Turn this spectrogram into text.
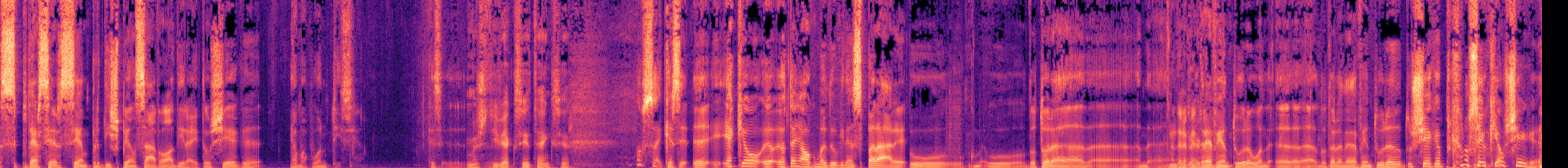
se puder ser sempre dispensável à direita o Chega, é uma boa notícia. Dizer, Mas se tiver que ser, tem que ser. Não sei, quer dizer, eh, é que eu, eu tenho alguma dúvida em separar o, o doutor André, André Ventura, o, a, doutora André Ventura, do Chega, porque eu não sei o que é o Chega,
